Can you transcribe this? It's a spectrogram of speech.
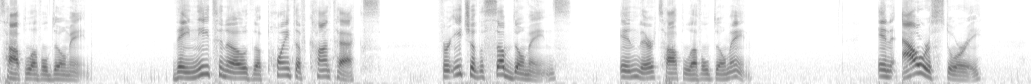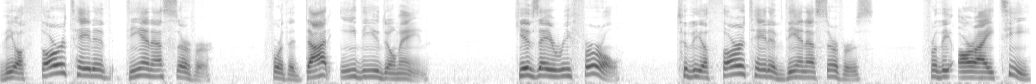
top-level domain. They need to know the point of contacts for each of the subdomains in their top-level domain. In our story, the authoritative DNS server for the .edu domain gives a referral to the authoritative DNS servers for the RIT.edu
